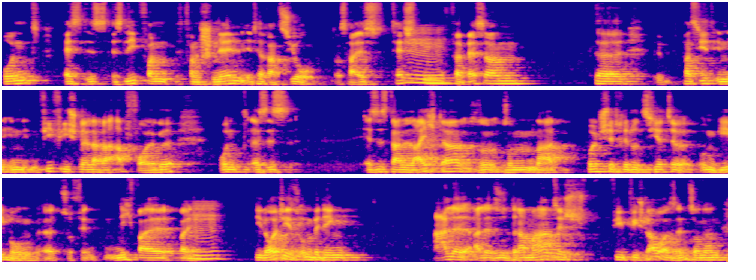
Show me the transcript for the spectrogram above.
und es ist, es lebt von, von schnellen Iterationen. Das heißt, testen, mm. verbessern, äh, passiert in, in, in viel, viel schnellerer Abfolge und es ist es ist dann leichter, so, so eine Art Bullshit-reduzierte Umgebung äh, zu finden. Nicht, weil, weil mhm. die Leute jetzt unbedingt alle, alle so dramatisch viel, viel schlauer sind, sondern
